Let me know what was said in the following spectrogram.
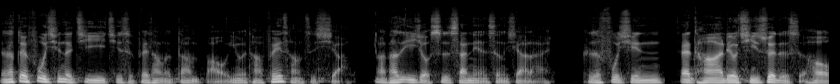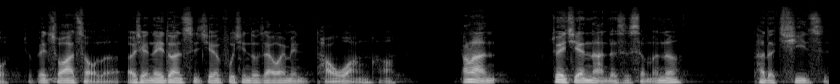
他对父亲的记忆其实非常的淡薄，因为他非常之小。那他是一九四三年生下来，可是父亲在他六七岁的时候就被抓走了，而且那段时间父亲都在外面逃亡。哈，当然最艰难的是什么呢？他的妻子。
